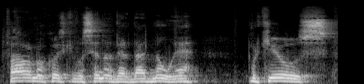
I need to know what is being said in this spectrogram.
falar uma coisa que você na verdade não é, porque os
